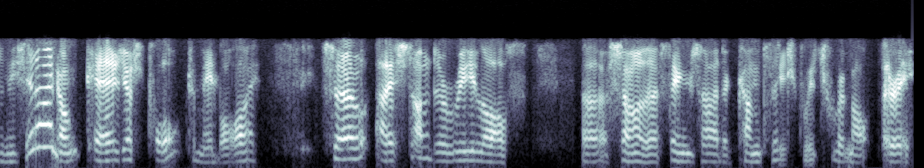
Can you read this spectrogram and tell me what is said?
And he said, "I don't care. Just talk to me, boy." So I started to reel off uh, some of the things I'd accomplished, which were not very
